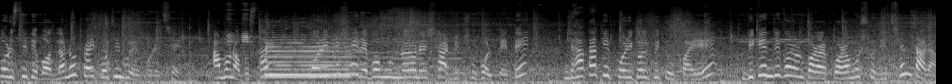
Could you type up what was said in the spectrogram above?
পরিস্থিতি বদলানো প্রায় কঠিন হয়ে পড়েছে। এমন অবস্থায় পরিবেশের এবং উন্নয়নের সার্বিক সুফল পেতে ঢাকাকে পরিকল্পিত উপায়ে বিকেন্দ্রীকরণ করার পরামর্শ দিচ্ছেন তারা।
